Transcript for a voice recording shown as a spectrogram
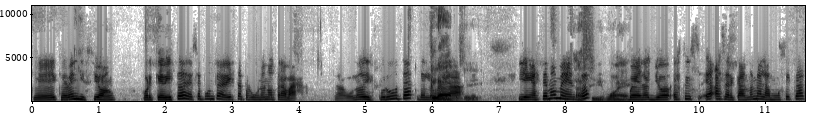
qué, qué, bendición, porque visto desde ese punto de vista, pues uno no trabaja, o sea, uno disfruta de lo que hace. Y en este momento, bueno, yo estoy acercándome a la música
